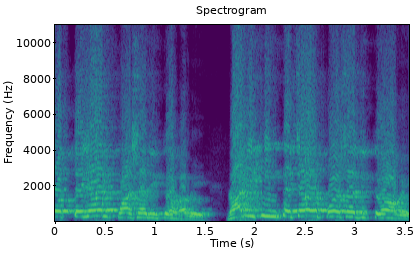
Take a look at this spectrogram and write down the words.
করতে যান, পয়সা দিতে হবে। গাড়ি কিনতে চান, পয়সা দিতে হবে।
